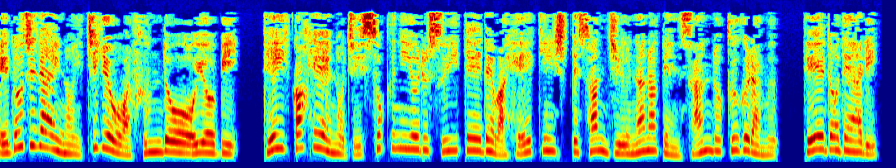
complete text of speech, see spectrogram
江戸時代の一両は奮闘及び、定価兵の実測による推定では平均して 37.36g 程度であり、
